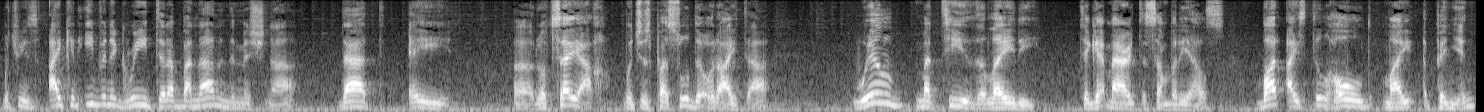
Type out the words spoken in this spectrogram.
which means I could even agree to Rabbanan in the Mishnah that a uh, Rotzeach, which is Pasul de Oraita, will mati the lady to get married to somebody else, but I still hold my opinion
